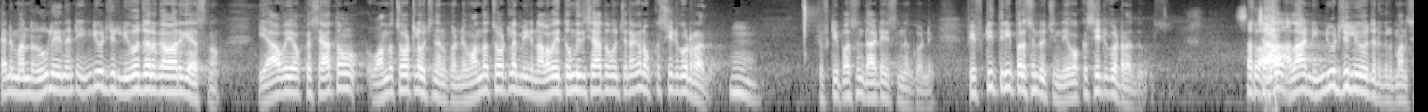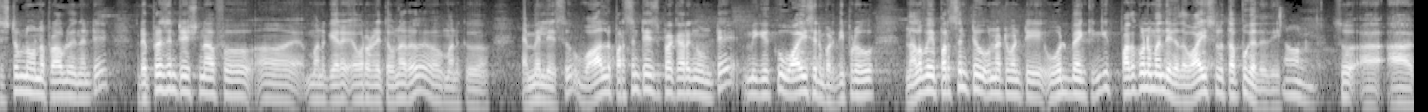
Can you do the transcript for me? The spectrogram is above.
కానీ మన రూల్ ఏంటంటే ఇండివిజువల్ నియోజకవర్గ వారికి వేస్తున్నాం. యాభై ఒక్క శాతం వంద చోట్ల వచ్చింది అనుకోండి వంద చోట్ల మీకు నలభై తొమ్మిది శాతం వచ్చినా కానీ ఒక్క సీట్ కూడా రాదు. ఫిఫ్టీ పర్సెంట్ దాటేసింది అనుకోండి ఫిఫ్టీ త్రీ పర్సెంట్ వచ్చింది ఒక్క సీట్ కూడా రాదు. సార్ సో అలా- అలాంటి ఇండివిజువల్ నియోజకవర్గాలు మన సిస్టంలో ఉన్న ప్రాబ్లం ఏంటంటే రిప్రజెంటేషన్ ఆఫ్ మనకి ఎవ- ఎవరైతే ఉన్నారో మనకు ఎమ్మెల్యేస్ వాళ్ళ పర్సంటేజ్ ప్రకారంగా ఉంటే మీకు ఎక్కువ వాయిస్ వినపడుతుంది. ఇప్పుడు నలభై పర్సెంట్ ఉన్నటువంటి ఓట్ బ్యాంకింగ్ పదకొండు మంది కదా వాయిస్లో తప్పు కదా అది. సో ఆ- ఆ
